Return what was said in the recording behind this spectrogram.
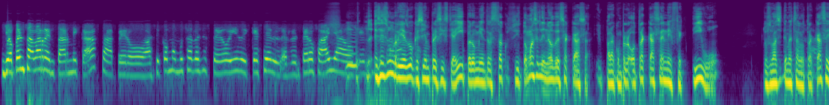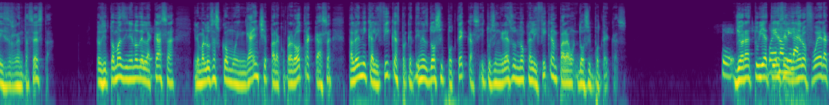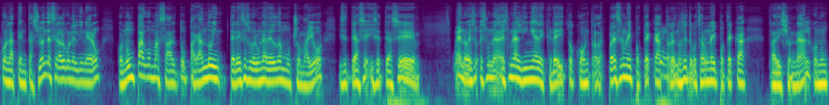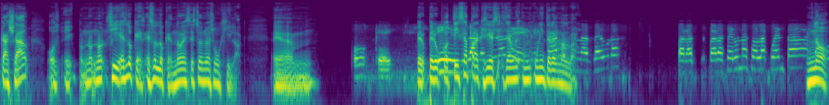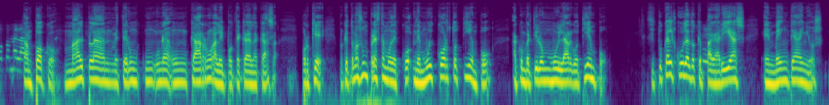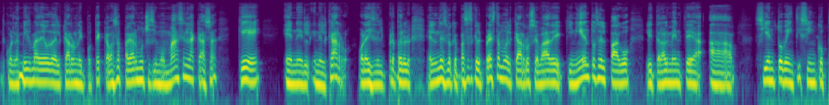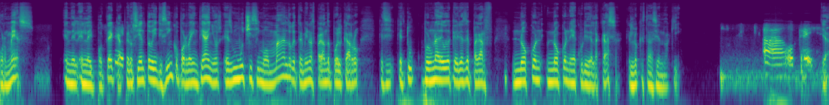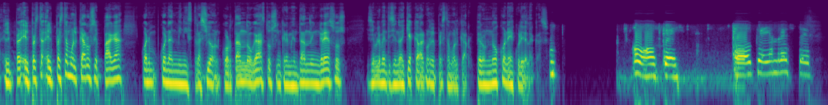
Yo pensaba rentar mi casa, pero así como muchas veces te he oído, ¿y qué si el, rentero falla? O mm, Ese es un riesgo que siempre existe ahí, pero mientras si tomas el dinero de esa casa para comprar otra casa en efectivo, entonces vas y te metes a la otra casa y dices rentas esta. Pero si tomas dinero de la casa y nomás lo usas como enganche para comprar otra casa, tal vez ni calificas porque tienes dos hipotecas y tus ingresos no califican para dos hipotecas. Sí. Y ahora tú ya tienes el dinero fuera con la tentación de hacer algo en el dinero, con un pago más alto, pagando intereses sobre una deuda mucho mayor y se te hace, y se te hace Bueno, es, es, una, es una línea de crédito contra la, puede ser una hipoteca, tal vez no sé si te costará una hipoteca tradicional con un cash out, o, eh, no, no, sí, es lo que es, eso es lo que es, no es, esto no es un HELOC. Um, ok. Pero, pero cotiza para que sea un, interés más bajo. Las deudas, para, para hacer una sola cuenta, no, tampoco, me la tampoco. Mal plan meter un, un carro a la hipoteca de la casa. ¿Por qué? Porque tomas un préstamo de, de muy corto tiempo a convertirlo en muy largo tiempo. Si tú calculas lo que pagarías en 20 años con la misma deuda del carro en la hipoteca, vas a pagar muchísimo más en la casa que en el, en el carro. Ahora dices, pero, el, lo que pasa es que el préstamo del carro se va de 500 el pago literalmente a, a 125 por mes en, el, en la hipoteca, pero 125 por 20 años es muchísimo más lo que terminas pagando por el carro que, si, que tú por una deuda que deberías de pagar no con, no con equity de la casa, que es lo que estás haciendo aquí. Ah, ok. Ya, el, el, préstamo, el préstamo del carro se paga con, con, administración, cortando gastos, incrementando ingresos y simplemente diciendo hay que acabar con el préstamo del carro, pero no con equity de la casa. Oh, ok. Ok, Andrés,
